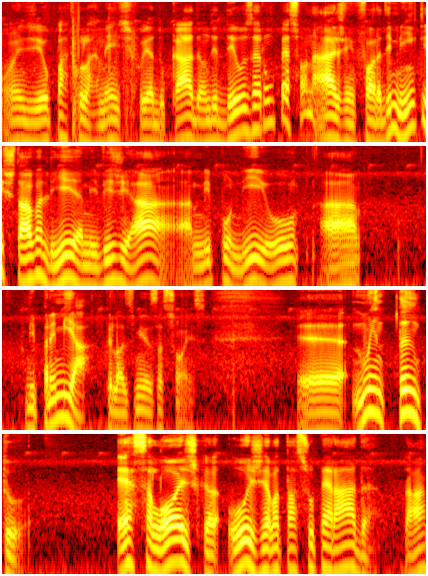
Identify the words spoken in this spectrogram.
onde eu particularmente fui educado, onde Deus era um personagem fora de mim que estava ali a me vigiar, a me punir ou a me premiar pelas minhas ações. É, no entanto, essa lógica hoje ela está superada, tá?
